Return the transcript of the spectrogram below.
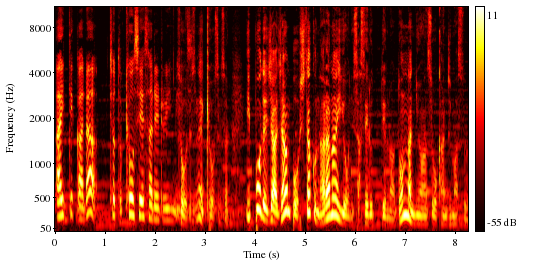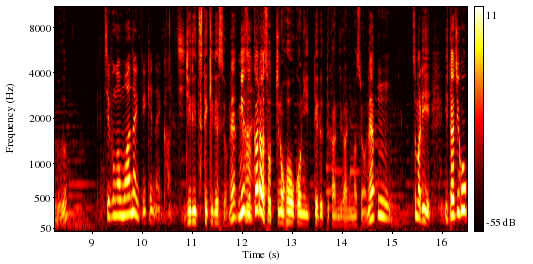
相手からちょっと強制されるイメージ。そうですね強制される。一方でじゃあジャンプをしたくならないようにさせるっていうのはどんなニュアンスを感じます？自分が思わないといけない感じ自律的ですよね自らそっちの方向に行ってるって感じがありますよね、はい、つまりいたちごっ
